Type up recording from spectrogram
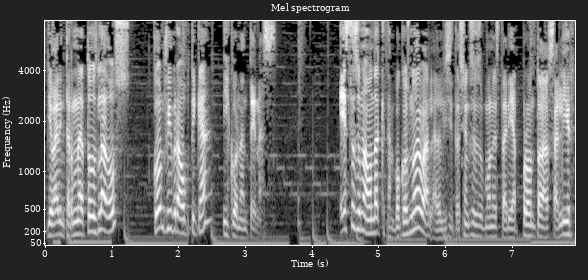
llevar internet a todos lados, con fibra óptica y con antenas. Esta es una onda que tampoco es nueva, la licitación se supone estaría pronto a salir.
